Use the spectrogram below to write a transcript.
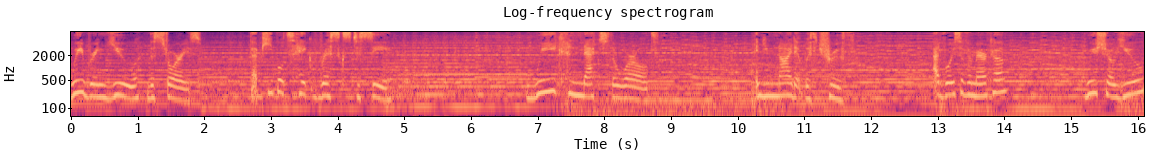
we bring you the stories that people take risks to see. We connect the world and unite it with truth. At Voice of America, we show you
